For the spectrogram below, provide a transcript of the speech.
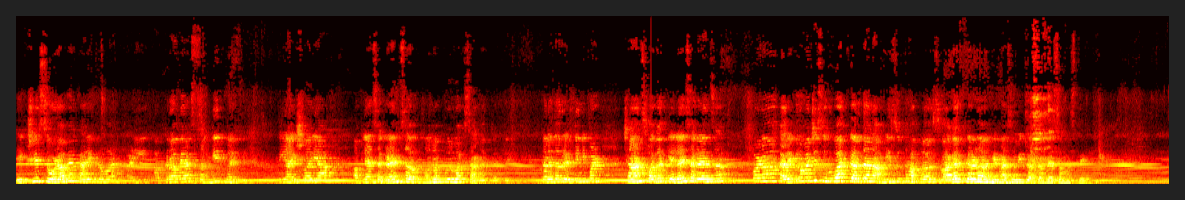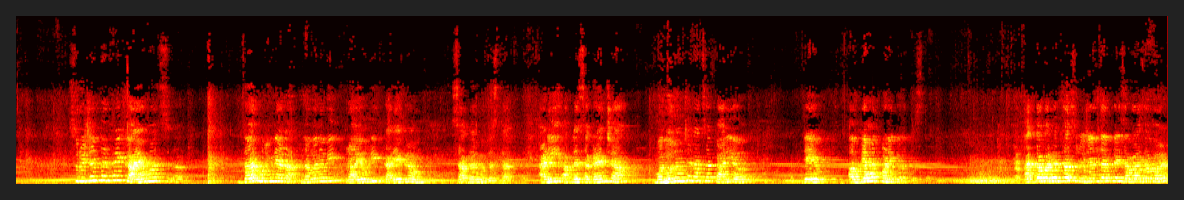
एकशे सोळाव्या कार्यक्रमात आणि अकराव्या संगीत मैफिलीत मी ऐश्वर्या आपल्या सगळ्यांचं मनपूर्वक स्वागत करते. खरं तर रेवतीने पण छान स्वागत केलंय सगळ्यांचं. पण कार्यक्रमाची सुरुवात करताना मी सुद्धा आपलं स्वागत करणं हे माझं मी कर्तव्य समजते. सृजनतर्फे कायमच दर महिन्याला नवनवीन प्रायोगिक कार्यक्रम सादर होत असतात. आणि आपल्या सगळ्यांच्या मनोरंजनाचं कार्य ते अव्याहतपणे करत असतात. आतापर्यंत सृजनतर्फे जवळजवळ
